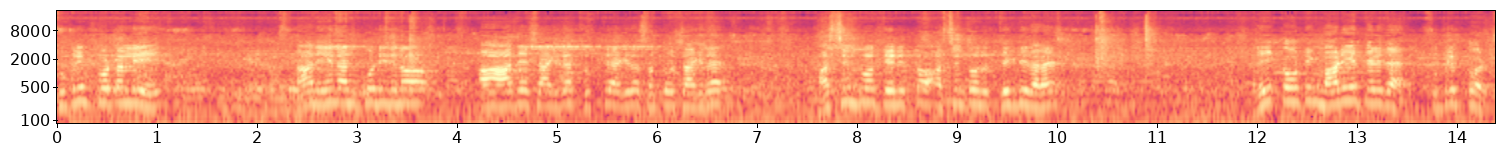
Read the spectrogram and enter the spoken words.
ಸುಪ್ರೀಂ ಕೋರ್ಟಲ್ಲಿ ನಾನು ಏನು ಅಂದ್ಕೊಂಡಿದ್ದೀನೋ ಆ ಆದೇಶ ಆಗಿದೆ, ತೃಪ್ತಿ ಆಗಿದೆ, ಸಂತೋಷ ಆಗಿದೆ. ಅಸಿಂಧು ಅಂತ ಏನಿತ್ತು ಅಂತ ತೆಗೆದಿದ್ದಾರೆ. ರೀಕೌಂಟಿಂಗ್ ಮಾಡಿ ಅಂತ ಹೇಳಿದೆ ಸುಪ್ರೀಂ ಕೋರ್ಟ್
